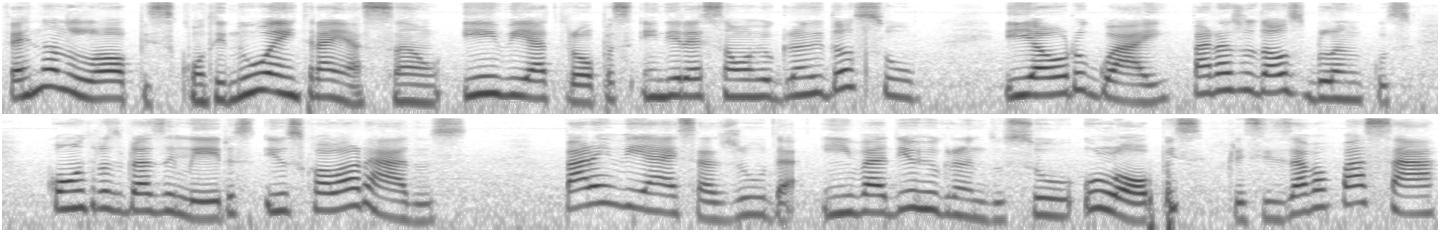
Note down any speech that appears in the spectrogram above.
Fernando Lopes continua a entrar em ação e enviar tropas em direção ao Rio Grande do Sul e ao Uruguai para ajudar os blancos contra os brasileiros e os colorados. Para enviar essa ajuda e invadir o Rio Grande do Sul, o Lopes precisava passar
